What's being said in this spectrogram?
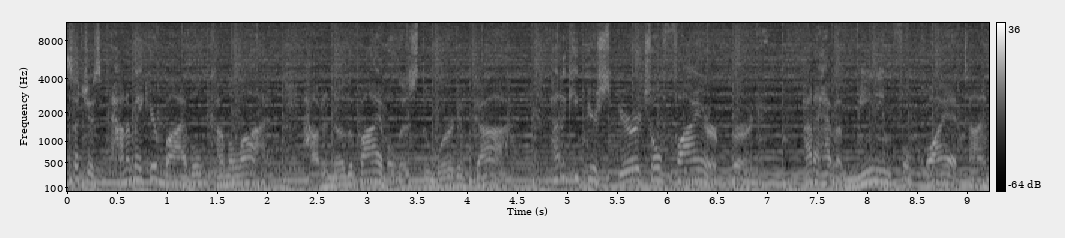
such as how to make your Bible come alive, how to know the Bible is the Word of God, how to keep your spiritual fire burning, how to have a meaningful quiet time,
